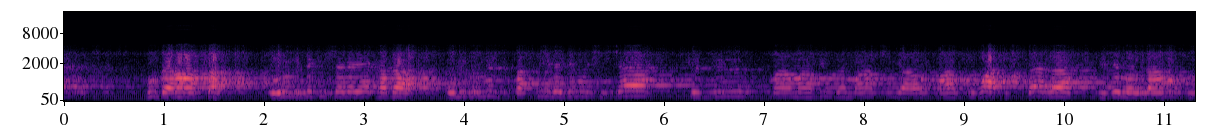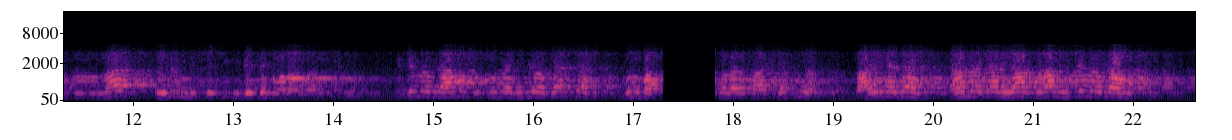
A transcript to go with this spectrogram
bu beratta önümüzdeki seneye kadar ölümümüz takdir edilmiş ise kötü, mamafi ve masiva işlerle Yüce Mevlam'ın huzuruna ölüm listesi gidecek olanları düşünün. Yüce Mevlam'ın huzuruna gidiyor derken bunu başkaları takip etmiyor. Tayin eden, emreden, yazdıran Yüce Mevlam'ın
